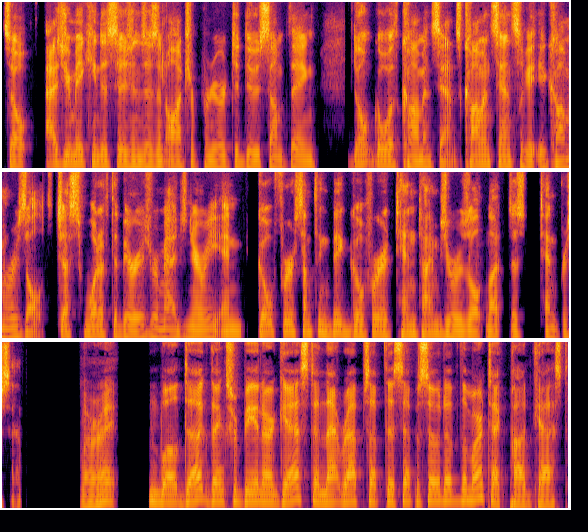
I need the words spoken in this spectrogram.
So, as you're making decisions as an entrepreneur to do something, don't go with common sense. Common sense will get you common results. Just what if the barriers were imaginary and go for something big? Go for a 10 times your result, not just 10%. All right. Well, Doug, thanks for being our guest. And that wraps up this episode of the Martech podcast.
